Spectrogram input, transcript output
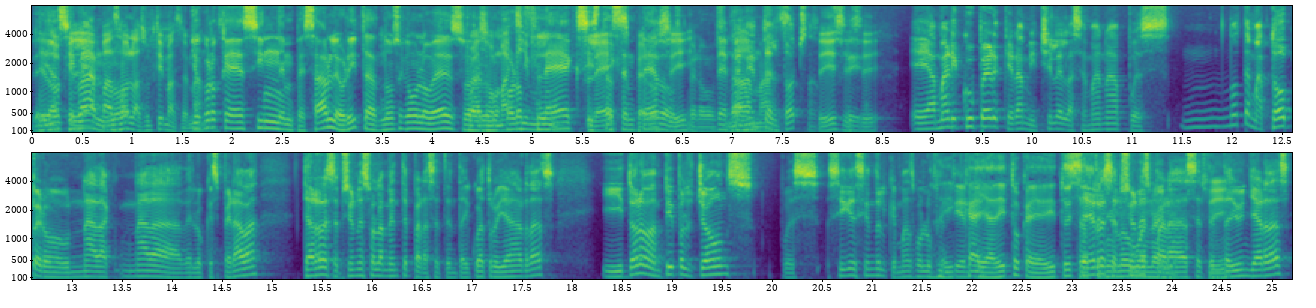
Es y lo que le ha van, pasado ¿no? las últimas semanas. Yo creo que es inempezable ahorita. No sé cómo lo ves. O Pues a lo mejor máximo flex, si flex, estás en pero pedos. sí. Pero Dependiente del touchdown. Sí, sí, Sí. Eh, a Mari Cooper, que era mi chile de la semana, pues mm, no te mató, pero nada, nada de lo que esperaba. Tres recepciones solamente para 74 yardas. Y Donovan Peoples Jones, pues sigue siendo el que más volumen ahí tiene. calladito, calladito. Y Seis recepciones para año. 71 yardas.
